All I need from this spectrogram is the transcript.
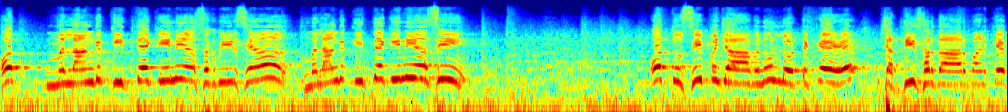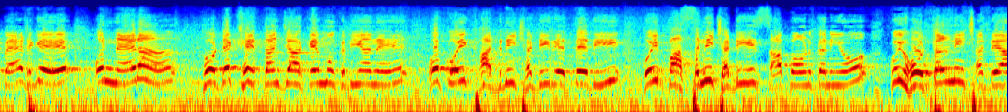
ਉਹ ਮਲੰਗ ਕੀਤੇ ਕੀ ਨਹੀਂ ਆ ਸੁਖਬੀਰ ਸਿਆ? ਮਲੰਗ ਕੀਤੇ ਕੀ ਨਹੀਂ ਅਸੀਂ? ਉਹ ਤੁਸੀਂ ਪੰਜਾਬ ਨੂੰ ਲੁੱਟ ਕੇ ਜੱਦੀ ਸਰਦਾਰ ਬਣ ਕੇ ਬੈਠ ਗਏ। ਉਹ ਨਹਿਰਾਂ ਤੁਹਾਡੇ ਖੇਤਾਂ 'ਚ ਜਾ ਕੇ ਮੁੱਕਦੀਆਂ ਨੇ। ਉਹ ਕੋਈ ਖੱਡ ਨਹੀਂ ਛੱਡੀ ਰੇਤੇ ਦੀ, ਕੋਈ ਬੱਸ ਨਹੀਂ ਛੱਡੀ ਹਿੱਸਾ ਪਾਉਣ ਕਨੀਓ, ਕੋਈ ਹੋਟਲ ਨਹੀਂ ਛੱਡਿਆ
